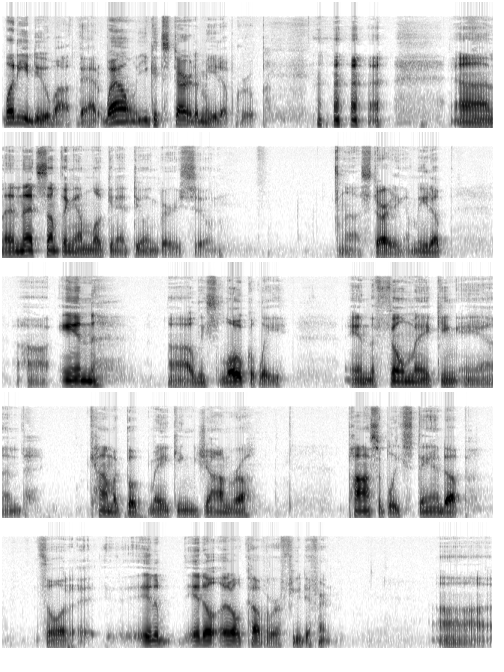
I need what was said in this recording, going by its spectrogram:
what do you do about that? Well, you could start a meetup group. uh, and that's something I'm looking at doing very soon. Uh, starting a meetup uh, in, uh, at least locally, in the filmmaking and comic book making genre, possibly stand up. So it'll it'll it'll cover a few different uh,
